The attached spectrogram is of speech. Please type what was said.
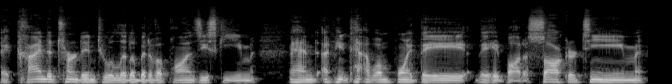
It kind of turned into a little bit of a Ponzi scheme. And I mean, at one point they, they had bought a soccer team.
